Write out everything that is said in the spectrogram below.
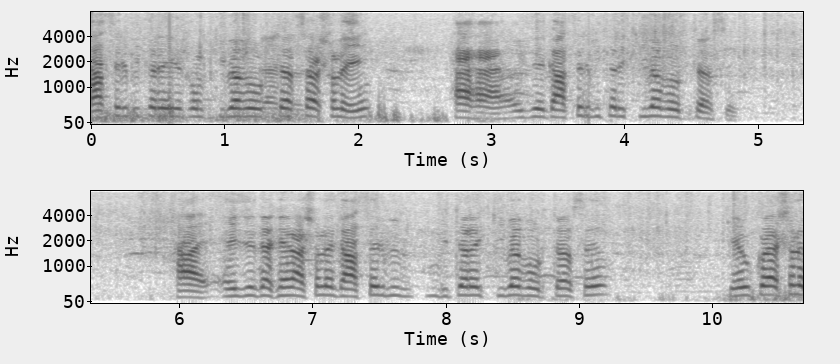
গাছের ভিতরে এরকম কীভাবে উঠতে আছে আসলে? হ্যাঁ হ্যাঁ ওই যে গাছের ভিতরে কীভাবে উঠতে আছে? হ্যাঁ এই যে দেখেন, আসলে গাছের ভিতরে কীভাবে উঠতে আছে? কেউ কেউ আসলে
